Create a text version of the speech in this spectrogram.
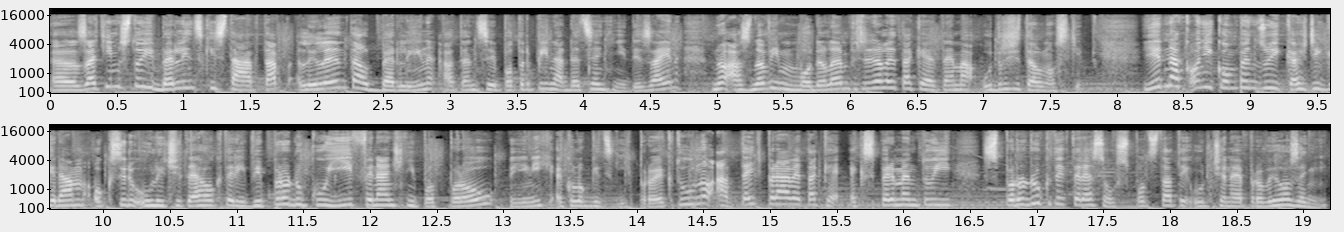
E, zatím stojí berlínský startup Lilienthal Berlin a ten si potrpí na decentní design, no a s novým modelem přidali také téma udržitelnosti. Jednak oni kompenzují každý gram oxidu uhličitého, který vyprodukují finanční podporou jiných ekologických projektů, no a teď právě také experimentují s produkty, které jsou z podstaty určené pro vyhození.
